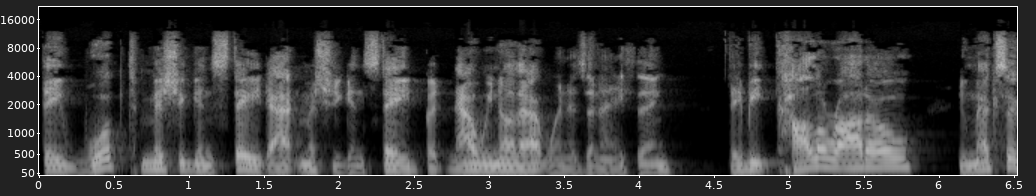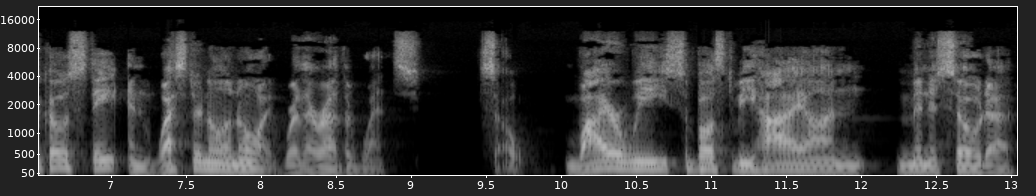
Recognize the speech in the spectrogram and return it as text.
They whooped Michigan State at Michigan State, but now we know that win isn't anything. They beat Colorado, New Mexico State, and Western Illinois were their other wins. So why are we supposed to be high on Minnesota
